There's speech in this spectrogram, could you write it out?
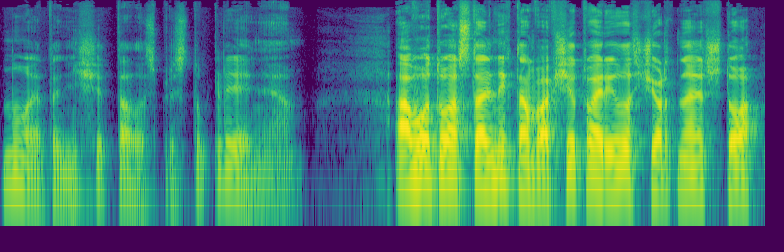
Но это не считалось преступлением. А вот у остальных там вообще творилось черт знает что.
